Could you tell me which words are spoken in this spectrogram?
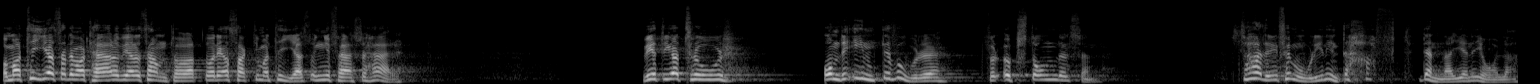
Om Mattias hade varit här och vi hade samtalat, då hade jag sagt till Mattias ungefär så här. Vet du, jag tror, om det inte vore för uppståndelsen så hade vi förmodligen inte haft denna geniala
